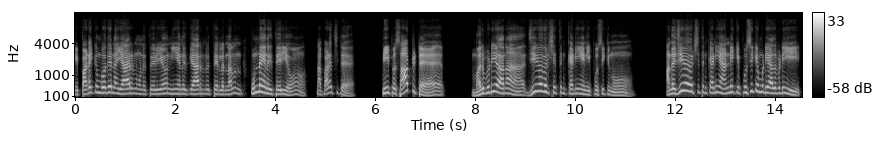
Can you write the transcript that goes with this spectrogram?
நீ படைக்கும் போதே நான் யாருன்னு உனக்கு தெரியும். நீ எனக்கு யாருன்னு தெரியலனாலும் உன்னை எனக்கு தெரியும். நான் படைச்சிட்டேன். நீ இப்போ சாப்பிட்டுட்ட. மறுபடியும் ஆனா ஜீவ வருஷத்தின் கனியை நீ புசிக்கணும். அந்த ஜீவ வருஷத்தின் கனியை அன்னைக்கு புசிக்க முடியாதபடி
